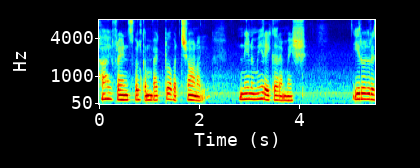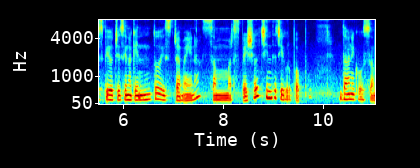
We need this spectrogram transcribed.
Hi friends welcome back to our channel. నేను మీ రేఖా రమేష్. ఈరోజు రెసిపీ వచ్చేసి నాకు ఎంతో ఇష్టమైన సమ్మర్ స్పెషల్ చింత చిగురు పప్పు. దానికోసం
